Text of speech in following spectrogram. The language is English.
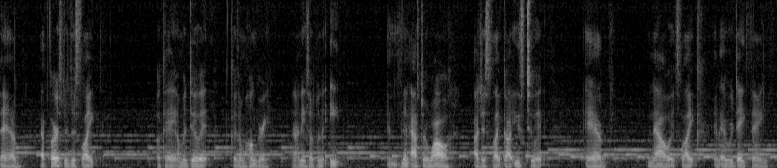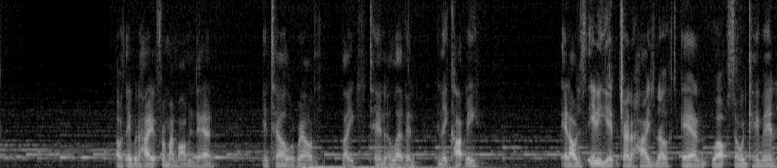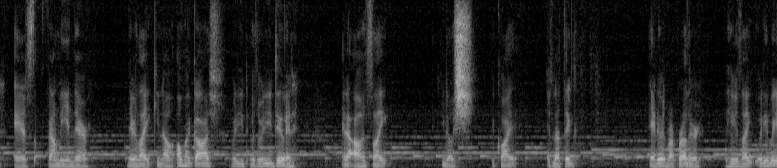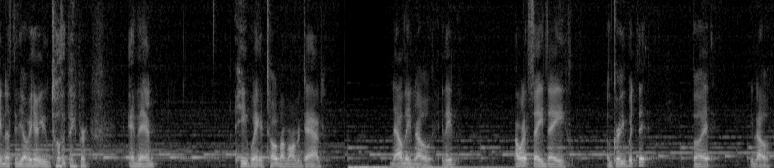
And at first it's just like, okay, I'm gonna do it because I'm hungry and I need something to eat. And then after a while, I just like got used to it. And now it's like an everyday thing. I was able to hide it from my mom and dad until around like 10, 11, and they caught me. And I was just eating it, trying to hide, you know. And well, someone came in and found me in there. They were like, you know, oh my gosh, what are you, what are you doing? And I was like, you know, shh, be quiet. It's nothing. And it was my brother. He was like, what do you mean nothing? You over here eating toilet paper? And then he went and told my mom and dad. Now they know, and they, I wouldn't say they agree with it, but, you know,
